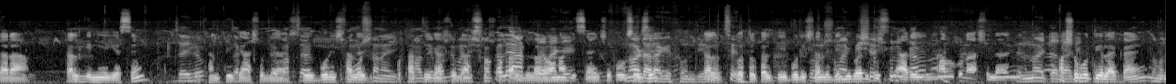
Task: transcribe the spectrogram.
তারা কালকে নিয়ে গেছে। এখান থেকে আসলে বাচ্চা আজকে বরিশালের কোথা থেকে আসলে সকালে সকালবেলা রওনা দিচ্ছে এসে পৌঁছেছে? গতকালকে বরিশালে ডেলিভারি দিচ্ছি আর এই মালগুলো আসলে পার্শ্ববর্তী এলাকায় তখন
